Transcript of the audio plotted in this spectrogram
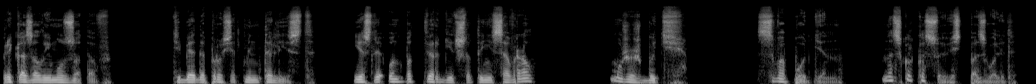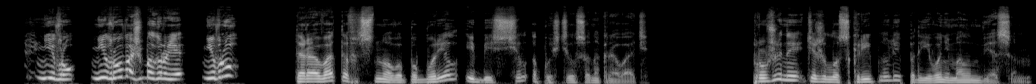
приказал ему Зотов. Тебя допросит менталист. Если он подтвердит, что ты не соврал, можешь быть свободен, насколько совесть позволит. — Не вру, не вру, ваше благородие, не вру! Тараватов снова побурел и без сил опустился на кровать. Пружины тяжело скрипнули под его немалым весом.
